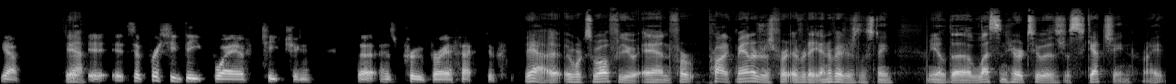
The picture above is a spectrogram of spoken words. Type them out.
yeah, yeah, it, it's a pretty deep way of teaching that has proved very effective. Yeah, it works well for you. And for product managers, for everyday innovators listening, you know, the lesson here too is just sketching, right?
